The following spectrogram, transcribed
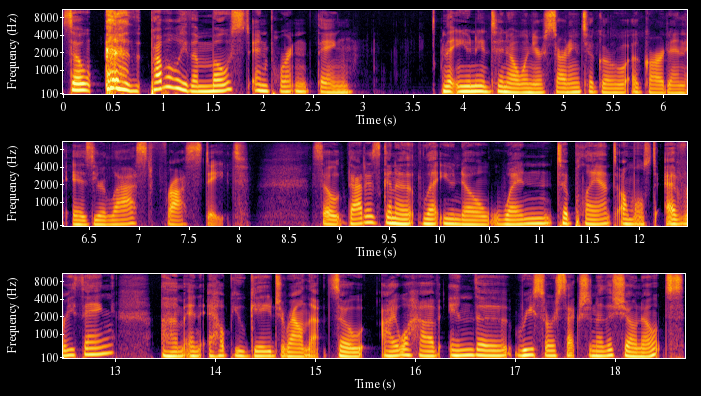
So, probably the most important thing that you need to know when you're starting to grow a garden is your last frost date. So that is going to let you know when to plant almost everything um, and help you gauge around that. So I will have in the resource section of the show notes,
